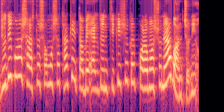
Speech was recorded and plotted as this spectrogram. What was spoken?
যদি কোনো স্বাস্থ্য সমস্যা থাকে, তবে একজন চিকিৎসকের পরামর্শ নেওয়া বাঞ্ছনীয়।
